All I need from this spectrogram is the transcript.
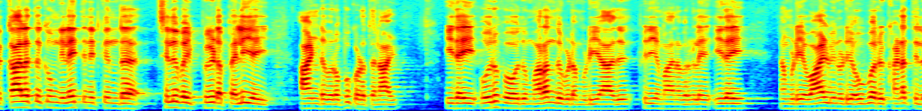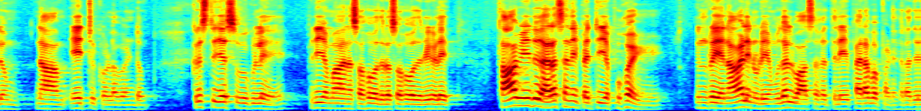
எக்காலத்துக்கும் நிலைத்து நிற்கின்ற சிலுவை பீட பலியை ஆண்டவர் ஒப்பு கொடுத்த நாள் இதை ஒருபோதும் மறந்துவிட முடியாது. பிரியமானவர்களே இதை நம்முடைய வாழ்வினுடைய ஒவ்வொரு கணத்திலும் நாம் ஏற்றுக்கொள்ள வேண்டும். கிறிஸ்து இயேசுவுக்குள்ளே பிரியமான சகோதர சகோதரிகளே தாவீது அரசனை பற்றிய புகழ் இன்றைய நாளினுடைய முதல் வாசகத்திலே பரவப்படுகிறது.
